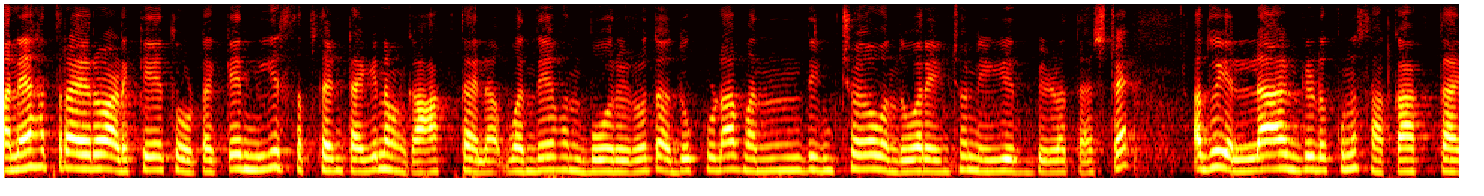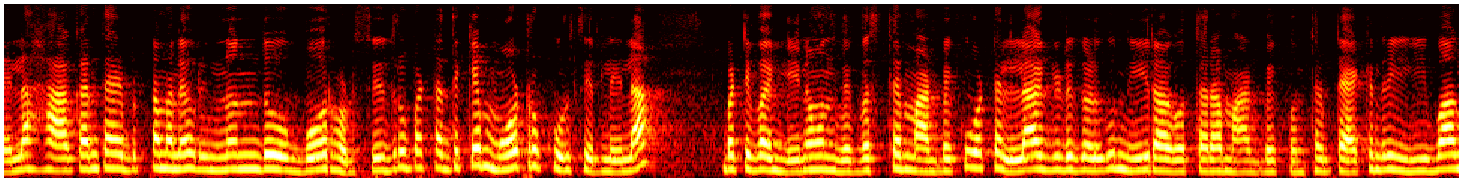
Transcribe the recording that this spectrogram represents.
ಮನೆ ಹತ್ರ ಇರೋ ಅಡಿಕೆ ತೋಟಕ್ಕೆ ನೀರು ಸಬ್ಸೆಂಟಾಗಿ ನಮ್ಗೆ ಆಗ್ತಾ ಇಲ್ಲ. ಒಂದೇ ಒಂದು ಬೋರ್ ಇರೋದು, ಅದು ಕೂಡ ಒಂದು ಇಂಚೋ, ಒಂದೂವರೆ ಇಂಚೋ ನೀರು ಬೀಳುತ್ತೆ ಅಷ್ಟೇ. ಅದು ಎಲ್ಲ ಗಿಡಕ್ಕೂ ಸಾಕಾಗ್ತಾ ಇಲ್ಲ. ಹಾಗಂತ ಹೇಳ್ಬಿಟ್ಟು ನಮ್ಮ ಮನೆಯವ್ರು ಇನ್ನೊಂದು ಬೋರ್ ಹೊಡೆಸಿದ್ರು, ಬಟ್ ಅದಕ್ಕೆ ಮೋಟ್ರ್ ಕೂರಿಸಿರ್ಲಿಲ್ಲ. ಬಟ್ ಇವಾಗ ಏನೋ ಒಂದು ವ್ಯವಸ್ಥೆ ಮಾಡಬೇಕು. ಒಟ್ಟು ಎಲ್ಲ ಗಿಡಗಳಿಗೂ ನೀರಾಗೋ ಥರ ಮಾಡಬೇಕು ಅಂತ ಹೇಳ್ಬಿಟ್ಟು, ಯಾಕೆಂದರೆ ಇವಾಗ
